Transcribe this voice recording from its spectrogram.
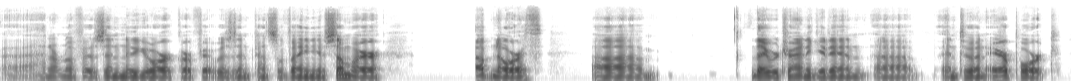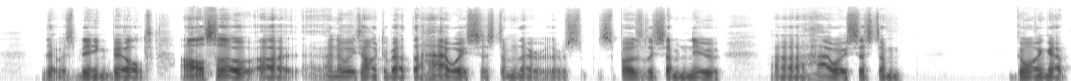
uh, I don't know if it was in New York or if it was in Pennsylvania, somewhere up north. Um, they were trying to get in uh, into an airport that was being built. Also, uh, I know we talked about the highway system. There, there was supposedly some new uh, highway system going up,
